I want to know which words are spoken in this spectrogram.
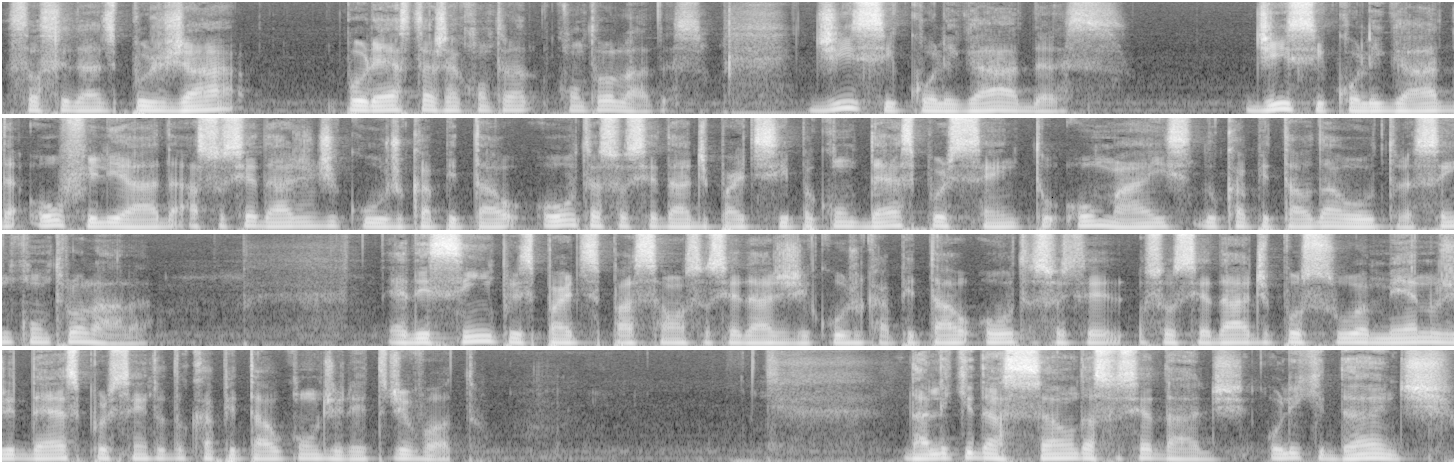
sociedades por já por estas já controladas. Disse coligadas, disse coligada ou filiada à sociedade de cujo capital outra sociedade participa com 10% ou mais do capital da outra, sem controlá-la. É de simples participação a sociedade de cujo capital outra sociedade possua menos de 10% do capital com direito de voto. Da liquidação da sociedade. O liquidante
